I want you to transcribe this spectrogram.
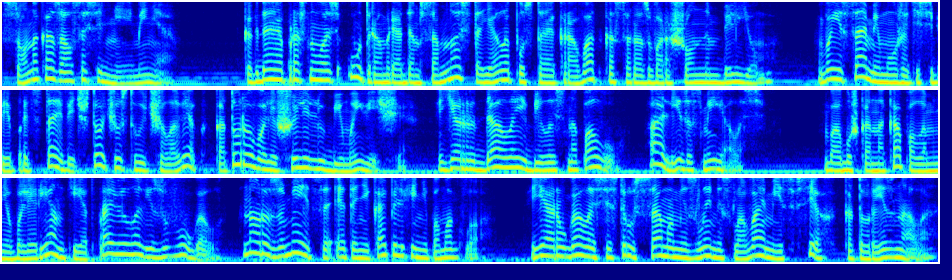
сон оказался сильнее меня. Когда я проснулась утром, рядом со мной стояла пустая кроватка с разворошенным бельем. Вы и сами можете себе представить, что чувствует человек, которого лишили любимой вещи. Я рыдала и билась на полу, а Лиза смеялась. Бабушка накапала мне валерьянки и отправила Лизу в угол. Но, разумеется, это ни капельки не помогло. Я ругала сестру самыми злыми словами из всех, которые знала.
